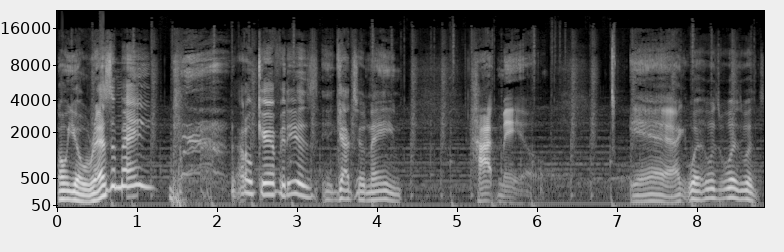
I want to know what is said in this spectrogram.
on your resume? I don't care if it is. It got your name, Hotmail. Yeah, what what what, what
